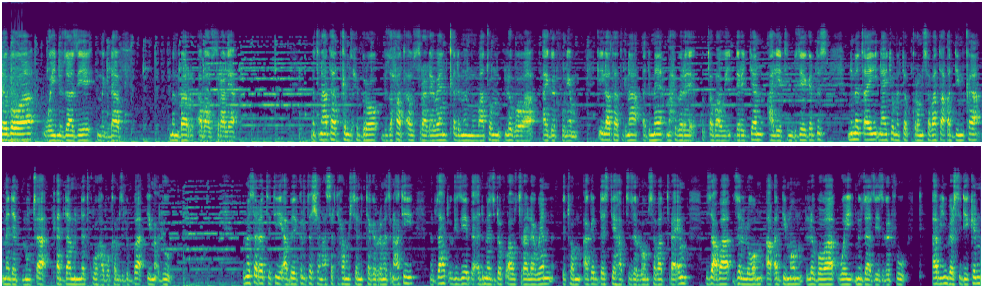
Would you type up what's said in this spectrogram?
ለበዋ ወይ ኑዛዜ ምግዳፍ ምንባር ኣብ ኣውስትራልያ። ምጽናታት ከም ዝሕብሮ፣ ብዙሓት ኣውስትራልያውያን ቅድሚ ምሟቶም ለበዋ ኣይገድፉን እዮም። ክኢላታት ግና ዕድመ፣ ማሕበረ-ቁጠባዊ ደረጃን ዓሌትን ብዘየገድስ፣ ንመጻኢ ናይቶም እተፍቅሮም ሰባት ኣቐዲምካ መደብ ምውጻእ ቀዳምነት ክወሃቦ ከም ዝግባእ ይምዕዱ። ብመሰረት እቲ ኣብ 215 እተገብረ መፅናዕቲ መብዛሕትኡ ግዜ ብዕድመ ዝደፍኡ ኣውስትራልያውያን እቶም ኣገደስቲ ሃብቲ ዘለዎም ሰባት ጥራይ እዮም ብዛዕባ ዘለዎም ኣቐዲሞም ለበዋ ወይ ኑዛዜ ዝገድፉ ኣብ ዩኒቨርሲቲ ዲክን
